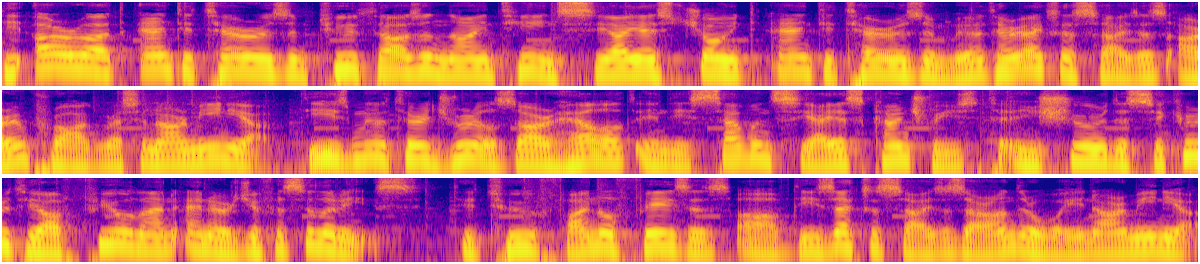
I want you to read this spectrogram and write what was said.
The Ararat Anti-Terrorism 2019 CIS Joint Anti-Terrorism military exercises are in progress in Armenia. These military drills are held in the seven CIS countries to ensure the security of fuel and energy facilities. The two final phases of these exercises are underway in Armenia.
